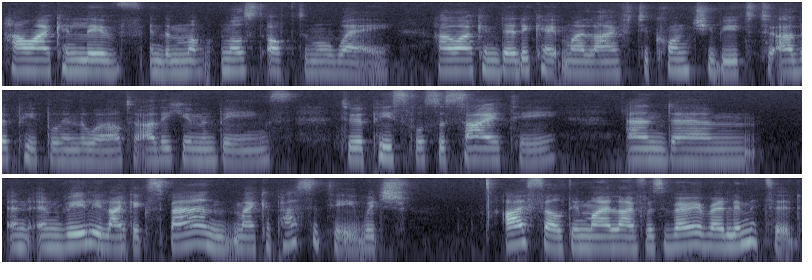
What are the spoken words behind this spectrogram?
how I can live in the mo most optimal way, how I can dedicate my life to contribute to other people in the world, to other human beings, to a peaceful society and um, and, and really like expand my capacity, which I felt in my life was very, very limited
